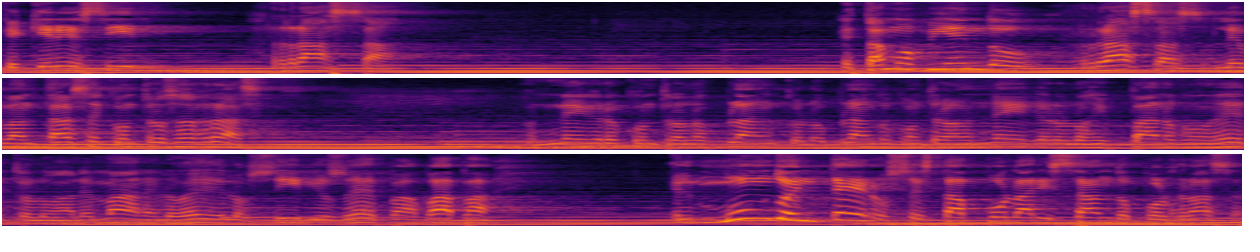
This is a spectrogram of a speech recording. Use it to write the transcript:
que quiere decir raza. Estamos viendo razas levantarse contra esas razas negros contra los blancos, los blancos contra los negros, los hispanos con esto, los alemanes, los, eh, los sirios, eh, El mundo entero se está polarizando por raza.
